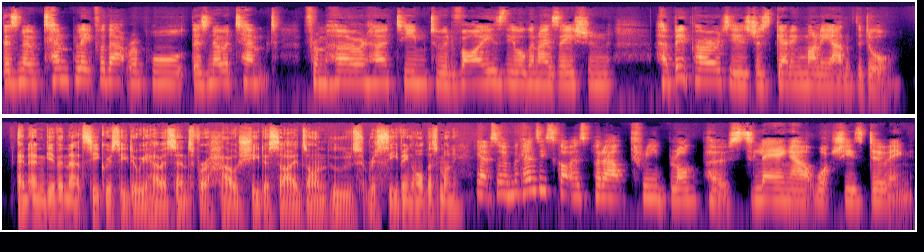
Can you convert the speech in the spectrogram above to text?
There's no template for that report. There's no attempt from her and her team to advise the organization. Her big priority is just getting money out of the door. And, and given that secrecy, do we have a sense for how she decides on who's receiving all this money? Yeah, so MacKenzie Scott has put out three blog posts laying out what she's doing.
